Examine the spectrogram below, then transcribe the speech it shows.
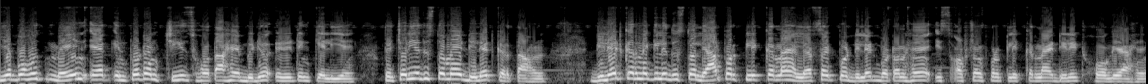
ये बहुत मेन एक इम्पोर्टेंट चीज़ होता है वीडियो एडिटिंग के लिए। तो चलिए दोस्तों, मैं डिलीट करता हूँ। डिलीट करने के लिए दोस्तों लेयर पर क्लिक करना है। लेफ़्ट साइड पर डिलीट बटन है। इस ऑप्शन पर क्लिक करना है। डिलीट हो गया है।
